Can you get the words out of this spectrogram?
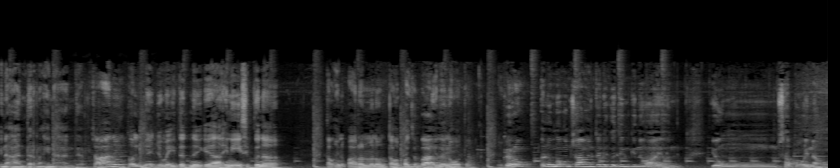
ina-under ng ina-under. Tsaka ano yung tol, medyo may edad na eh. Kaya iniisip ko na, tangina parang naman akong tanga pag Sabagay. inano ko to. Pero, alam mo kung sa amin talaga din ginawa yun, yung sapukin ako,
